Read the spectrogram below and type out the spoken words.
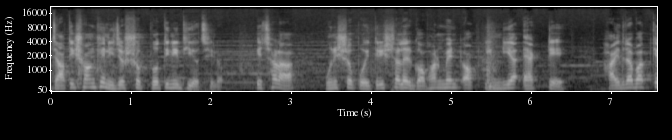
জাতিসংঘে নিজস্ব প্রতিনিধিও ছিল। এছাড়া উনিশশো পঁয়ত্রিশ সালের গভর্নমেন্ট অফ ইন্ডিয়া অ্যাক্টে হায়দ্রাবাদকে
